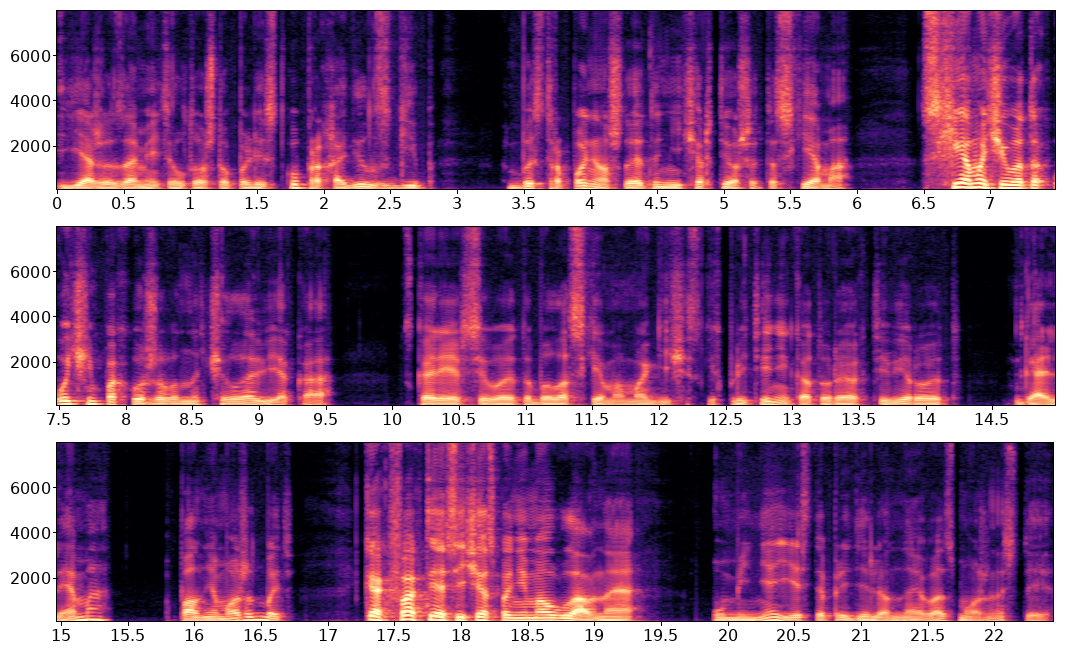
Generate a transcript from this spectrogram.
Я же заметил то, что по листку проходил сгиб. Быстро понял, что это не чертеж, это схема. Схема чего-то очень похожего на человека. Скорее всего, это была схема магических плетений, которые активируют голема? Вполне может быть. Как факт, я сейчас понимал главное. У меня есть определенные возможности.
